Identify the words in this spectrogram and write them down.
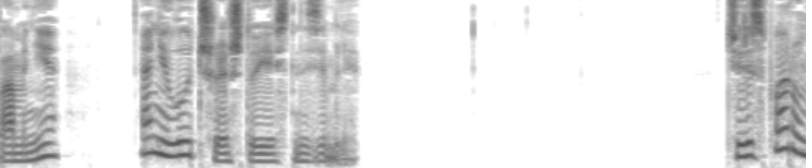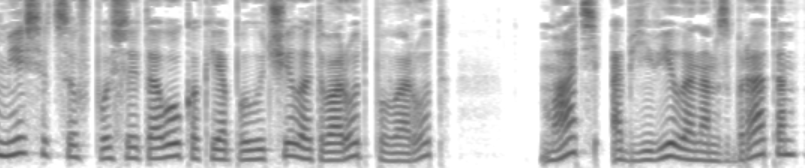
По мне, они лучшее, что есть на земле. Через пару месяцев после того, как я получил отворот-поворот, мать объявила нам с братом,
